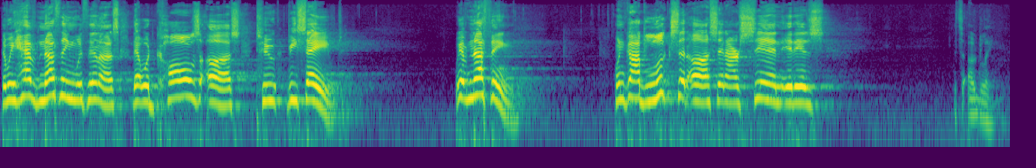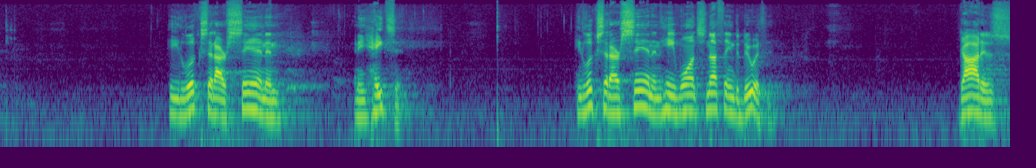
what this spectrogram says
That we have nothing within us that would cause us to be saved. We have nothing. When God looks at us and our sin, it is it's ugly. He looks at our sin and, and he hates it. He looks at our sin and he wants nothing to do with it. God is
